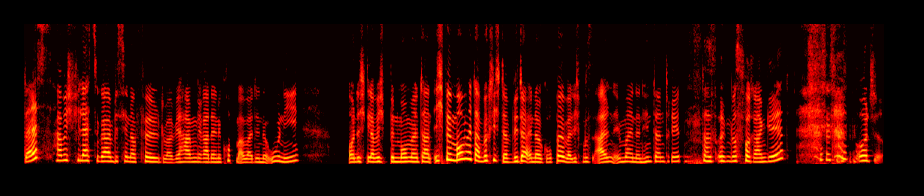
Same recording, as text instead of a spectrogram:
das habe ich vielleicht sogar ein bisschen erfüllt, weil wir haben gerade eine Gruppenarbeit in der Uni und ich glaube, ich bin momentan, ich bin momentan wirklich der Widder in der Gruppe, weil ich muss allen immer in den Hintern treten, dass irgendwas vorangeht. und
